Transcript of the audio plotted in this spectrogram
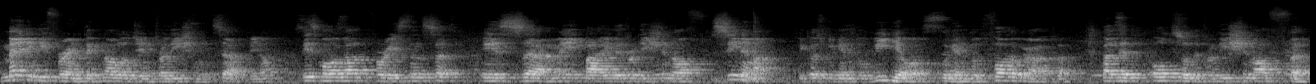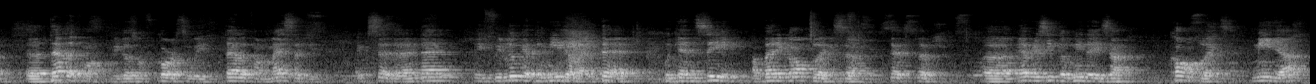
many different technology and tradition itself. You know, this mobile, for instance, uh, is made by the tradition of cinema because we can do video, we can do photograph, but also the tradition of uh, uh, telephone because of course with telephone messages, etc. And then if we look at the media like that, we can see a very complex uh, uh, uh, every single media is a complex media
